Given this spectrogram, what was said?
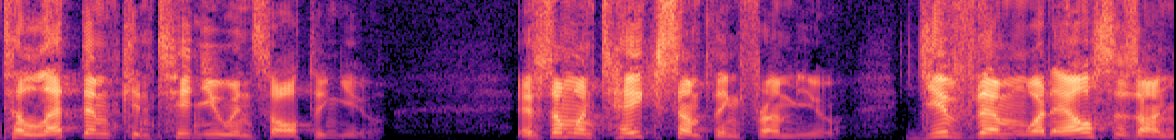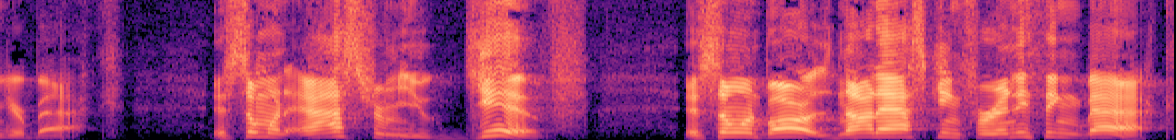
to let them continue insulting you. If someone takes something from you, give them what else is on your back. If someone asks from you, give. If someone borrows, not asking for anything back.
